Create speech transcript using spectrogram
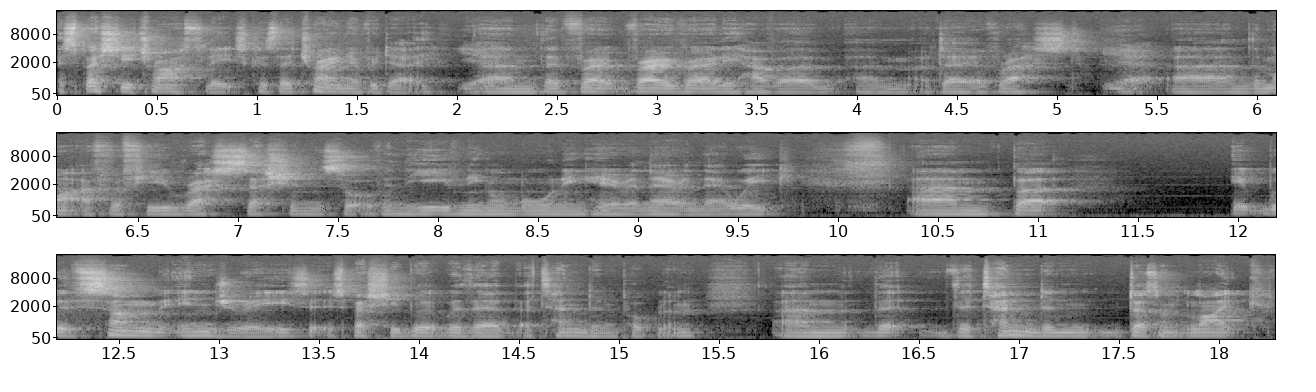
especially triathletes, because they train every day, Yeah. um, they very, very rarely have a, um, a day of rest. Yeah. Um, they might have a few rest sessions sort of in the evening or morning here and there in their week. Um, but it, with some injuries, especially with, with a, a tendon problem, um, the, the tendon doesn't like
